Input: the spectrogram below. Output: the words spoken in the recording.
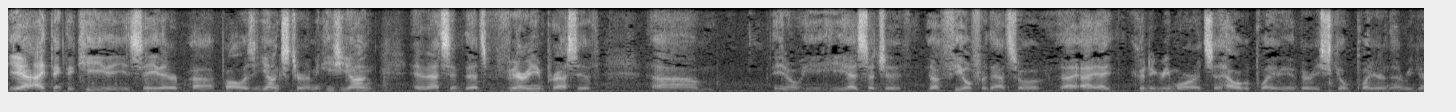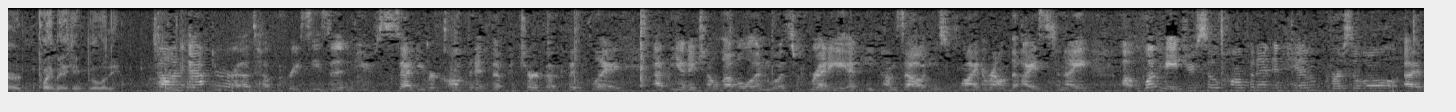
Yeah, I think the key that you say there, uh, Paul, is a youngster. I mean, he's young, and that's that's very impressive. Um, you know, he, he has such a, a feel for that. So I, I, I couldn't agree more. It's a hell of a play, a very skilled player in that regard and playmaking ability. Don, after a tough preseason, you said you were confident that Peterka could play at the NHL level and was ready, and he comes out, he's flying around the ice tonight. Uh, what made you so confident in him, first of all? And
